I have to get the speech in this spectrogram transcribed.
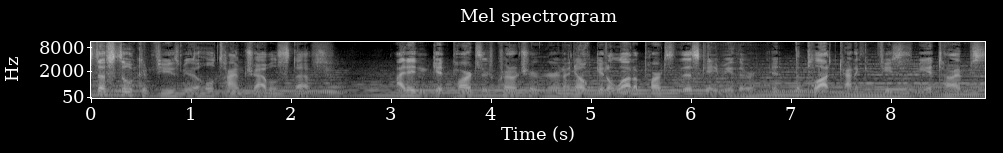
Stuff still confused me, the whole time travel stuff. I didn't get parts of Chrono Trigger, and I don't get a lot of parts of this game either. It, the plot kind of confuses me at times.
